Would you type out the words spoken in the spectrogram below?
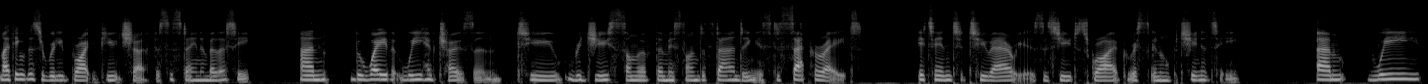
I think there's a really bright future for sustainability. And the way that we have chosen to reduce some of the misunderstanding is to separate it into two areas, as you described risk and opportunity. Um, we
